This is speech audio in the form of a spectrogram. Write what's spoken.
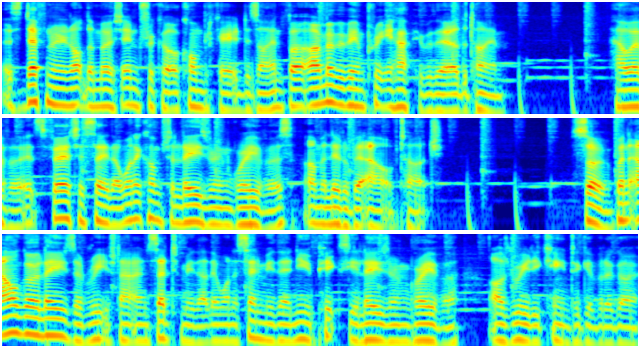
It's definitely not the most intricate or complicated design, but I remember being pretty happy with it at the time. However, it's fair to say that when it comes to laser engravers, I'm a little bit out of touch. So, when AlgoLaser reached out and said to me that they want to send me their new Pixi laser engraver, I was really keen to give it a go.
